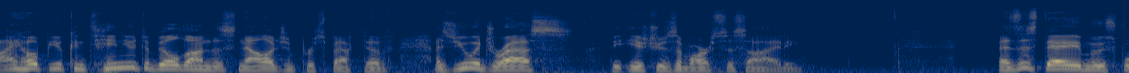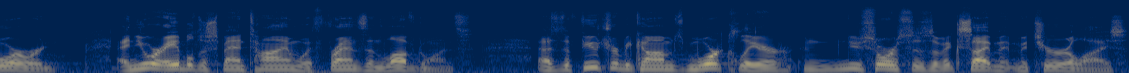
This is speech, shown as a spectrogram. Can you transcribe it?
I hope you continue to build on this knowledge and perspective as you address the issues of our society. As this day moves forward and you are able to spend time with friends and loved ones, as the future becomes more clear and new sources of excitement materialize,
